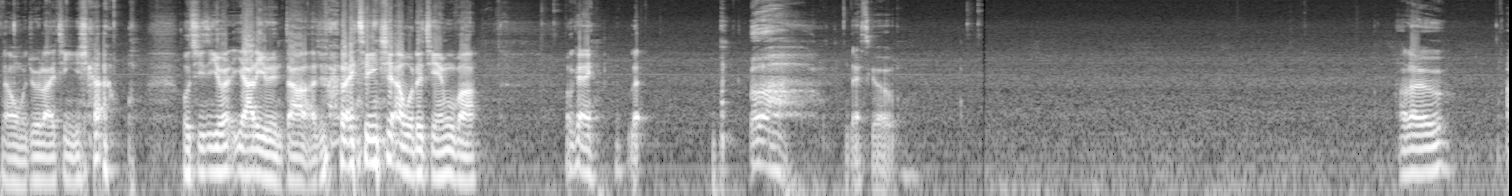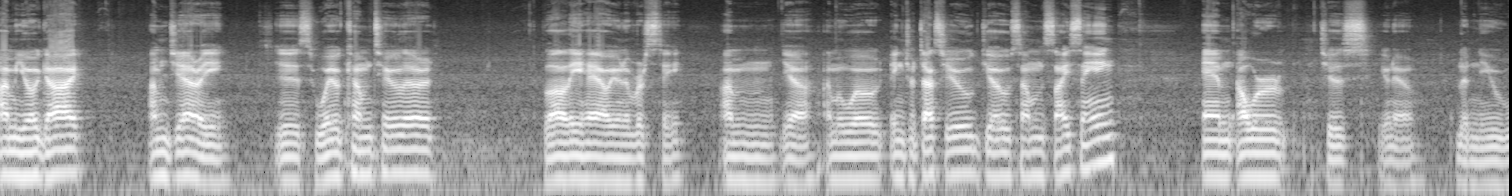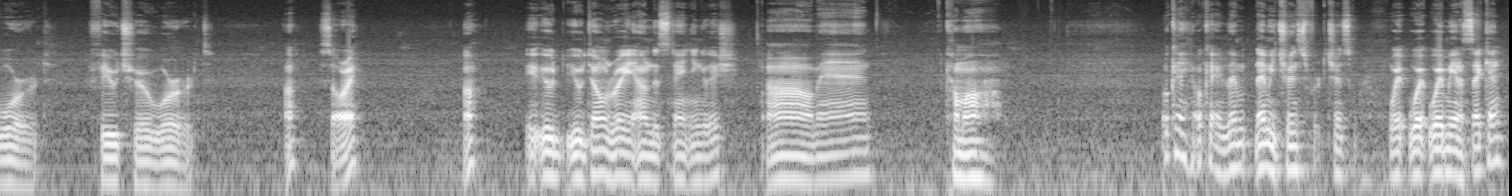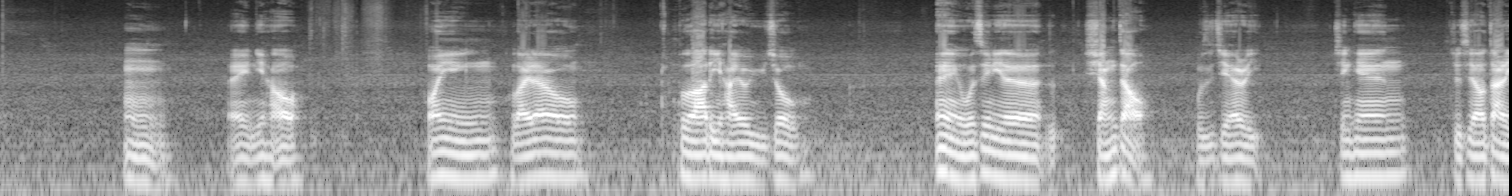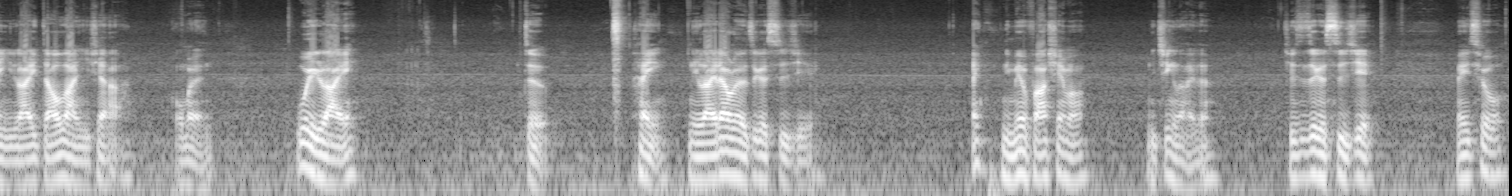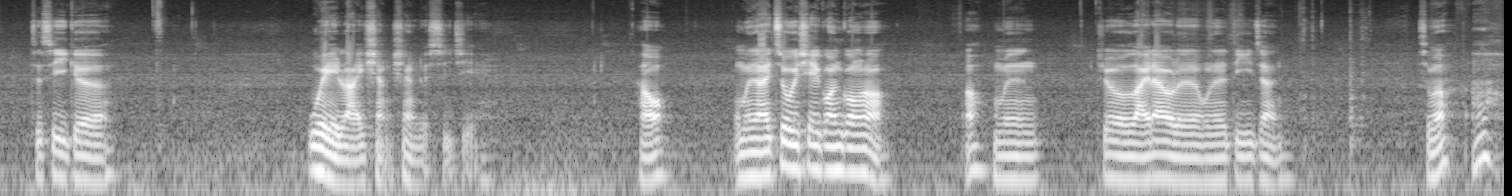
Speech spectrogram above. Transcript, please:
那我们就来听一下。我其实有压力有点大了，就来听一下我的节目吧。OK，来啊，Let's go。Hello, I'm your guy. I'm Jerry. Yes, welcome to the Bloody Hell University. I'm yeah I'm will introduce you go some sightseeing and our just you know the new world future world. Huh? Sorry? Huh? You, you you don't really understand English? Oh man. Come on. Okay okay let, let me transfer transfer wait wait wait me a second. 嗯哎你好。欢迎来到布拉迪还有宇宙，哎，我是你的向导，我是 Jerry，今天就是要带你来导览一下我们未来的，嘿，你来到了这个世界，哎，你没有发现吗？你进来了，其实这个世界，没错，这是一个未来想象的世界。好，我们来做一些观光哈。好，我们就来到了我们的第一站。什么啊？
